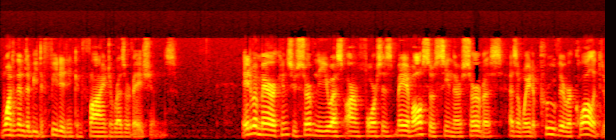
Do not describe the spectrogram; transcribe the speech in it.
wanted them to be defeated and confined to reservations. Native Americans who served in the U.S. Armed Forces may have also seen their service as a way to prove their equality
